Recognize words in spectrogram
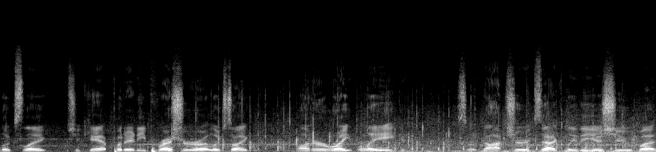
Looks like she can't put any pressure, it looks like, on her right leg. So not sure exactly the issue, but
